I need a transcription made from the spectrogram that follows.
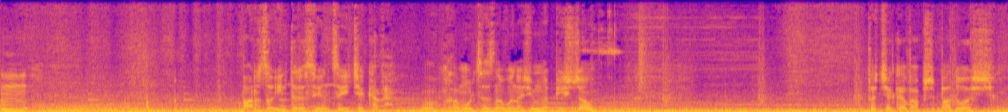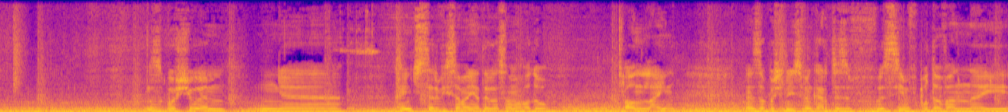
Mm bardzo interesujące i ciekawe. O, hamulce znowu na zimno piszczą. To ciekawa przypadłość. Zgłosiłem e, chęć serwisowania tego samochodu online e, za pośrednictwem karty SIM wbudowanej e,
